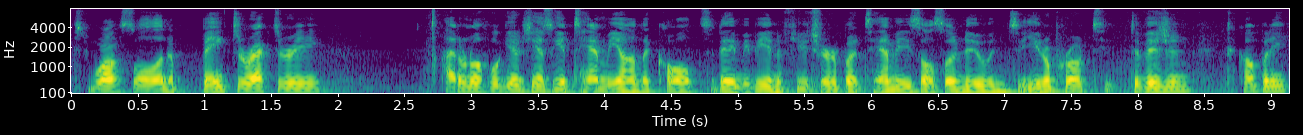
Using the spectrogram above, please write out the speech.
She's all in a bank directory. I don't know if we'll get a chance to get Tammy on the call today, maybe in the future, but Tammy's also new into Unipro t- division to company,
